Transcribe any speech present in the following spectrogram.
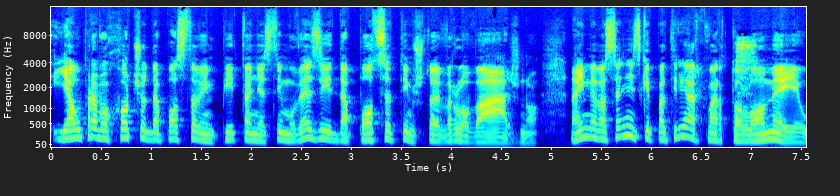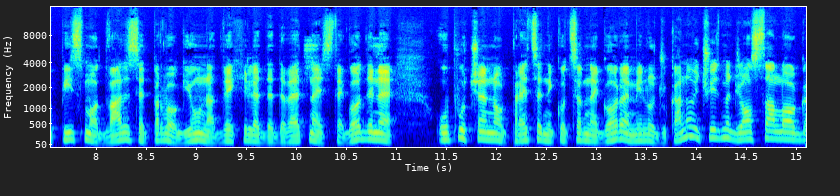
ja upravo hoću da postavim pitanje s tim u vezi i da podsjetim što je vrlo važno. Naime, Vaseljinski patrijarh Vartolome je u pismo 21. juna 2019. godine upućenog predsjedniku Crne Gore Milu Đukanoviću između ostalog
